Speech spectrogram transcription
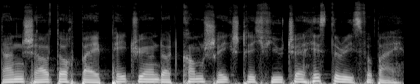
dann schaut doch bei patreon.com-future histories vorbei.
